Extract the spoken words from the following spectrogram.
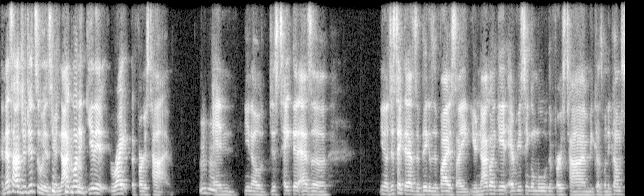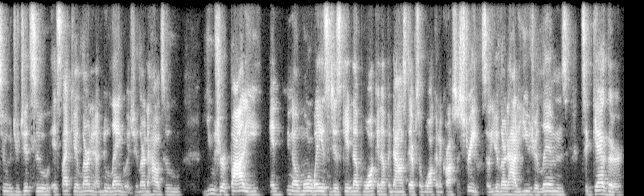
And that's how jujitsu is. You're not going to get it right the first time. Mm-hmm. And, you know, just take that as a, you know, just take that as the biggest advice. Like, you're not going to get every single move the first time because when it comes to jujitsu, it's like you're learning a new language. You're learning how to use your body in you know more ways than just getting up, walking up and down steps, or walking across the street. So you're learning how to use your limbs together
